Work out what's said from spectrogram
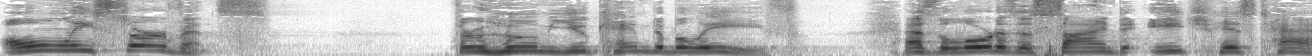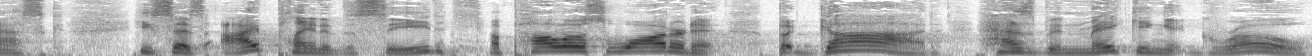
Only servants through whom you came to believe as the Lord has assigned to each his task. He says, I planted the seed, Apollos watered it, but God has been making it grow.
